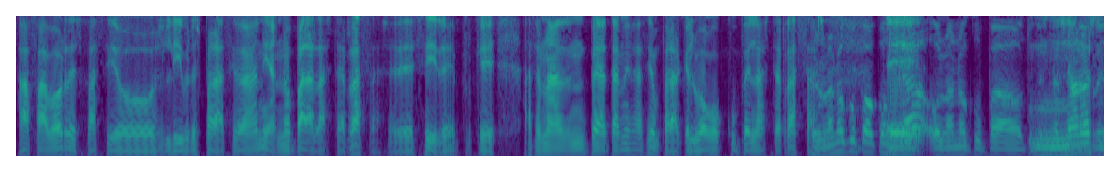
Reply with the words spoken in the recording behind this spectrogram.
a favor de espacios libres para la ciudadanía, no para las terrazas, es decir, ¿eh? porque hacer una peatonización para que luego ocupen las terrazas. ¿Pero lo han ocupado con Eh, K o lo han ocupado? Tú que estás en No lo, sé,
